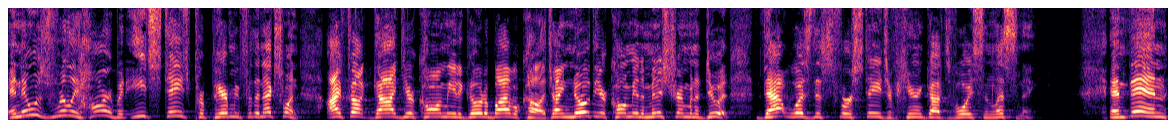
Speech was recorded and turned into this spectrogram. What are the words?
and it was really hard, but each stage prepared me for the next one. I felt, God, you're calling me to go to Bible college. I know that you're calling me to ministry. I'm going to do it. That was this first stage of hearing God's voice and listening. And then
